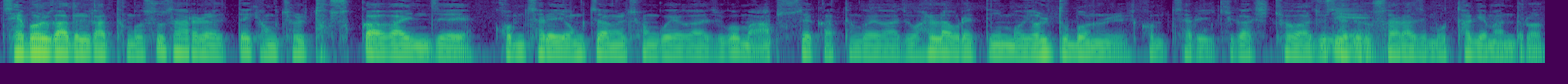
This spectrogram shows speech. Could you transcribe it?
재벌가들 같은 거 수사를 할 때 경찰 특수과가 이제 검찰에 영장을 청구해 가지고 뭐 압수수색 같은 거 해 가지고 하려고 그랬더니 뭐 12번을 검찰이 기각시켜 가지고 제대로 예. 수사를 하지 못하게 만들었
